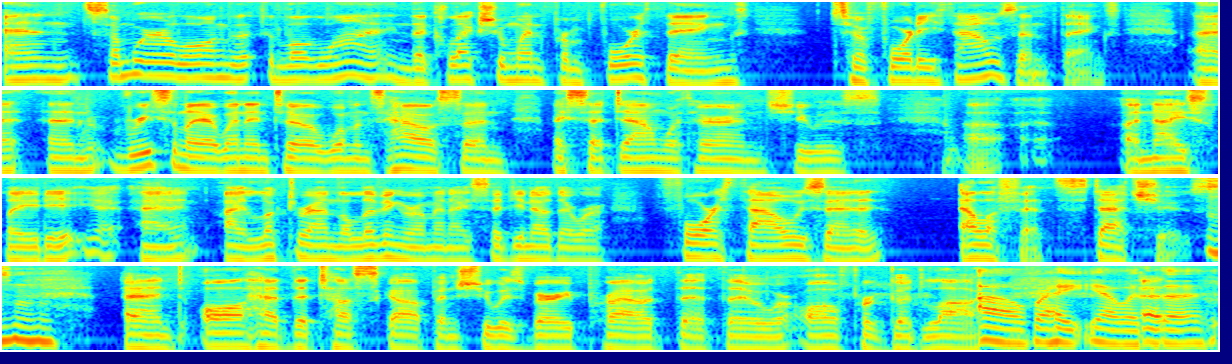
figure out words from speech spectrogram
and somewhere along the, the line the collection went from four things to 40,000 things. Uh, and recently I went into a woman's house and I sat down with her and she was uh, a nice lady. And I looked around the living room and I said, you know, there were 4,000 elephant statues. Mhm. And all had the tusk up, and she was very proud that they were all for good luck. Oh, right. Yeah, with and, the.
